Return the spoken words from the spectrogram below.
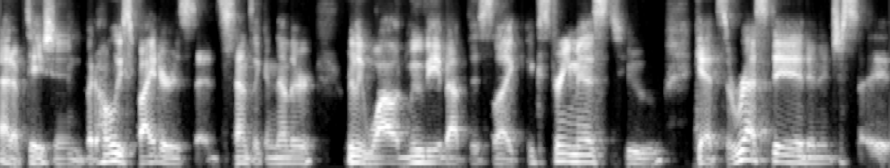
adaptation. But Holy Spider is, sounds like another really wild movie about this like extremist who gets arrested and it just it,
